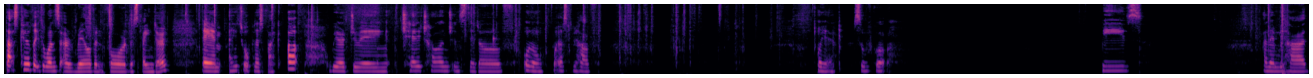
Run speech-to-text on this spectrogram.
That's kind of like the ones that are relevant for this binder. Um, I need to open this back up. We are doing the cherry challenge instead of... Oh no, what else do we have? Oh yeah, so we've got bees and then we had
